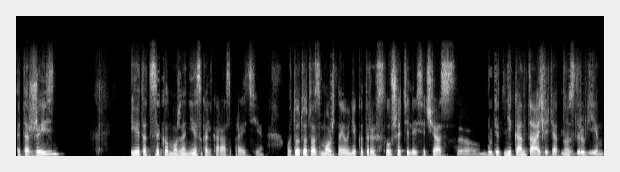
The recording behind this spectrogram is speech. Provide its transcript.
это жизнь, и этот цикл можно несколько раз пройти. Вот тут вот, возможно, и у некоторых слушателей сейчас э, будет не контачить одно с другим.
